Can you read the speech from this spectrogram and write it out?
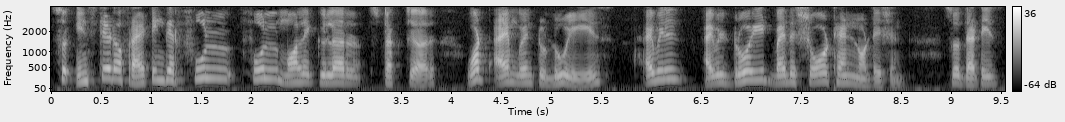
so instead of writing their full full molecular structure, what I am going to do is I will I will draw it by the shorthand notation. So that is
